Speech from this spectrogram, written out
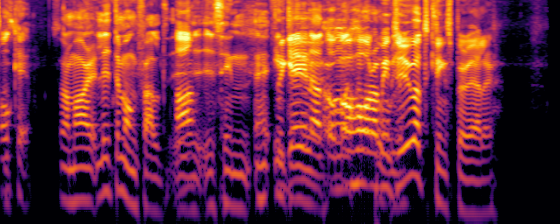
Okej. så de har lite mångfald Ja. i, i sin eh, intervju. att Och man har de intervjuat Kingsbury, eller?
